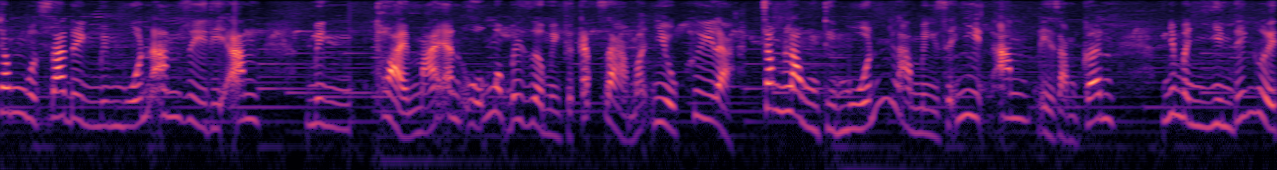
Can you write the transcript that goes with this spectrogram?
trong một gia đình mình muốn ăn gì thì ăn mình thoải mái ăn uống mà bây giờ mình phải cắt giảm á. Nhiều khi là trong lòng thì muốn là mình sẽ nhịn ăn để giảm cân nhưng mà nhìn thấy người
